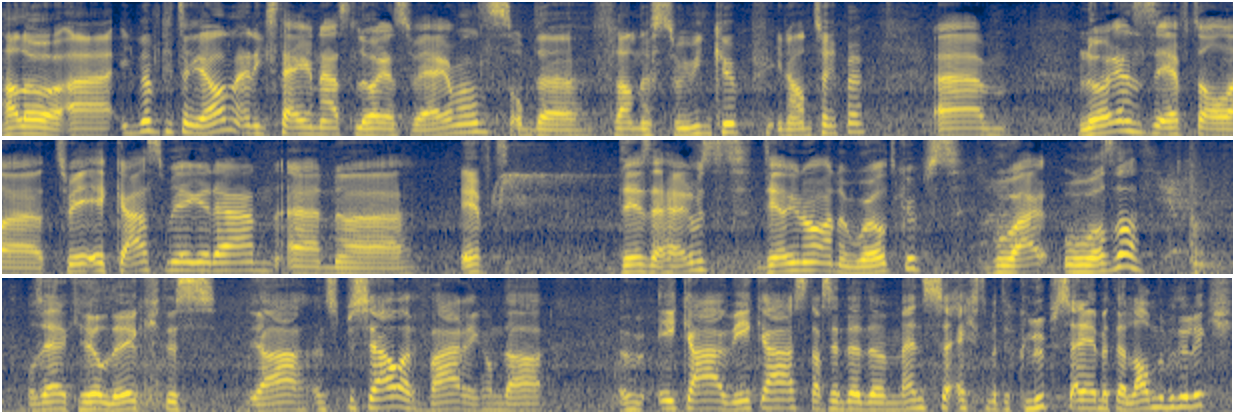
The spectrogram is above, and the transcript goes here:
Hallo, uh, ik ben Pieter Jan en ik sta hier naast Lorenz Wijremans op de Flanders Swimming Cup in Antwerpen. Um, Lorenz heeft al uh, twee EK's meegedaan en uh, heeft deze herfst deelgenomen aan de World Cups. Hoe, waar, hoe was dat? Dat was eigenlijk heel leuk. Het is ja, een speciale ervaring omdat EK, WK's, daar zitten de mensen echt met de clubs, en met de landen bedoel ik.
